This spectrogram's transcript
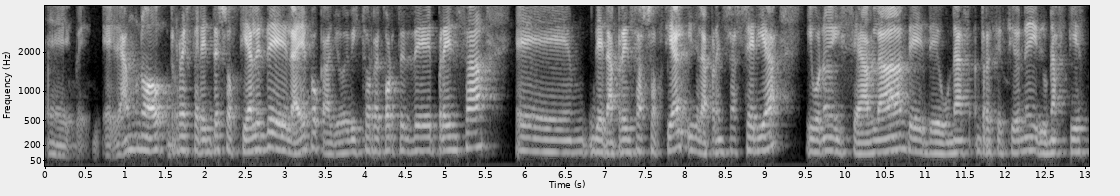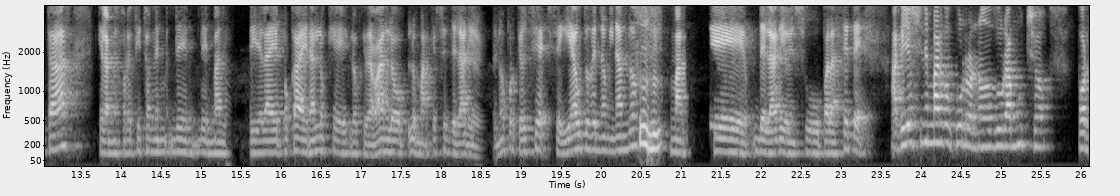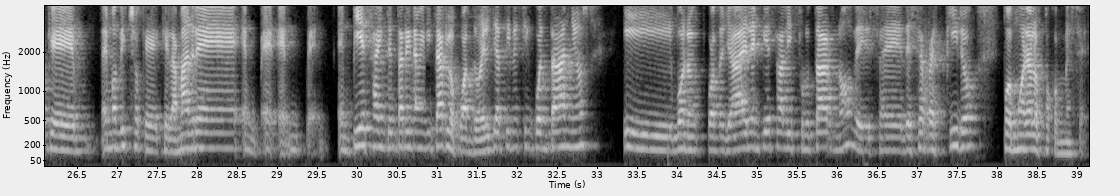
eh, eran unos referentes sociales de la época. Yo he visto recortes de prensa, eh, de la prensa social y de la prensa seria, y bueno, y se habla de, de unas recepciones y de unas fiestas, que las mejores fiestas de, de, de Madrid de la época eran los que, los que daban los, los marqueses de Lario, ¿no? Porque él se seguía autodenominando Ujú. marqués de, de Lario en su palacete. Aquello, sin embargo, Curro, no dura mucho porque hemos dicho que, que la madre em- em- em- empieza a intentar inhabilitarlo cuando él ya tiene 50 años y bueno, cuando ya él empieza a disfrutar, ¿no? de ese, de ese respiro, pues muere a los pocos meses.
